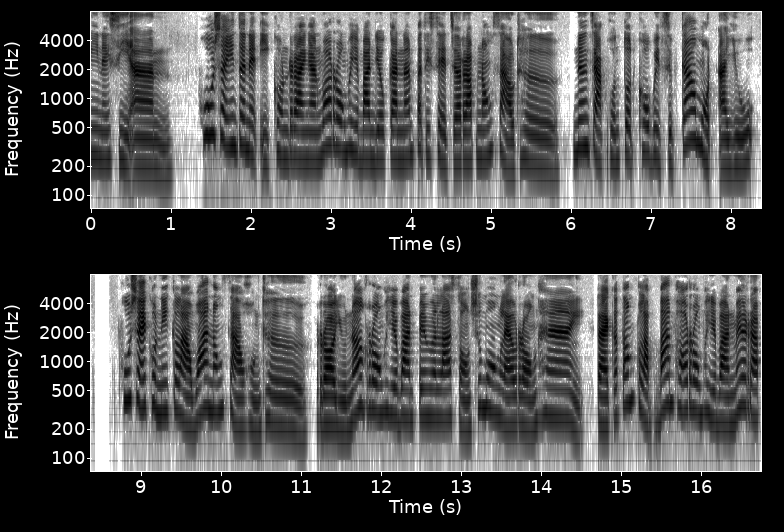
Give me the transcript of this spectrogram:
ณีในซีอาน ผู้ใช้อินเทอร์เน็ตอีกคนรายงานว่าโรงพยาบาลเดียวกันนั้นปฏิเสธจะรับน้องสาวเธอ เนื่องจากผลตรวจโควิด -19 หมดอายุ ผู้ใช้คนนี้กล่าวว่าน้องสาวของเธอ รออยู่นอกโรงพยาบาลเป็นเวลาสองชั่วโมงแล้วร้องไห้ แต่ก็ต้องกลับบ้านเพราะโรงพยาบาลไม่รับ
